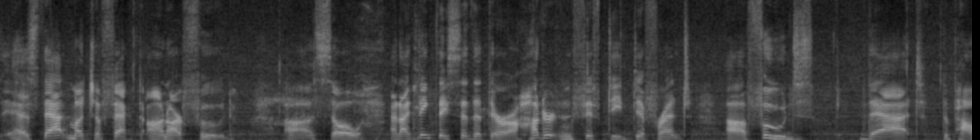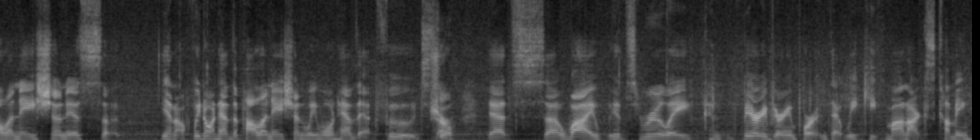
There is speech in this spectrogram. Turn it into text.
has that much effect on our food. Uh, so, and I think they said that there are 150 different uh, foods that the pollination is. Uh, you know, if we don't have the pollination, we won't have that food. So Sure. that's uh, why it's really con- very, very important that we keep monarchs coming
